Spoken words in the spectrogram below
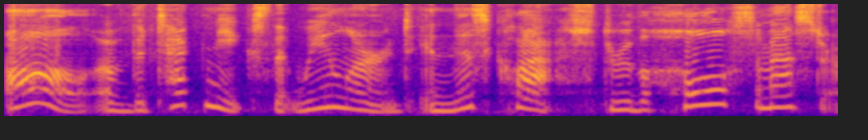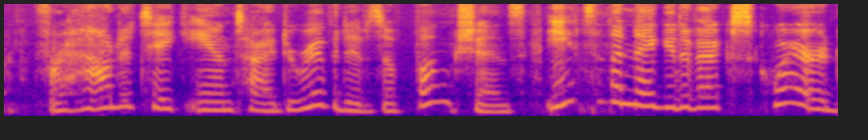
all of the techniques that we learned in this class through the whole semester for how to take antiderivatives of functions, e to the negative x squared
